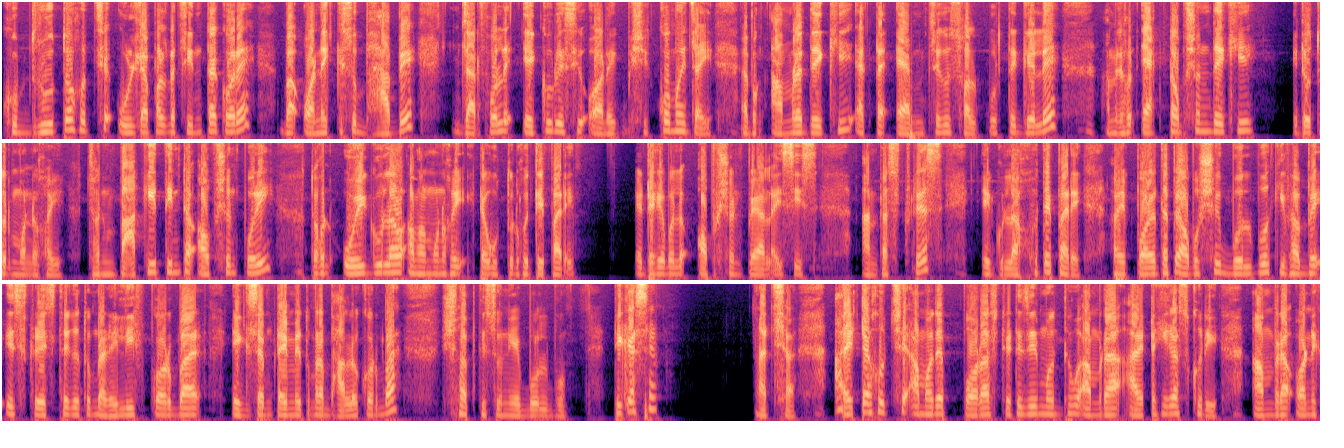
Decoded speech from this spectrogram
খুব দ্রুত হচ্ছে উল্টাপাল্টা চিন্তা করে বা অনেক কিছু ভাবে, যার ফলে একুরেসি অনেক বেশি কমে যায়। এবং আমরা দেখি একটা এমসিকিউ সলভ করতে গেলে আমরা যখন একটা অপশন দেখি, এটা উত্তর মনে হয়। যখন বাকি তিনটা অপশন পড়ি, তখন ওইগুলাও আমার মনে হয় এটা উত্তর হতে পারে। এটাকে বলে অপশন প্যারালাইসিস আন্ডার স্ট্রেস এগুলা হতে পারে। আমি পরে তাপে অবশ্যই বলব কীভাবে এই স্ট্রেস থেকে তোমরা রিলিফ করবা এক্সাম টাইমে তোমরা ভালো করবা সব কিছু নিয়ে বলব। ঠিক আছে? আচ্ছা আরেকটা হচ্ছে আমাদের পড়া স্ট্র্যাটেজির মধ্যেও আমরা আরেকটা কি কাজ করি? আমরা অনেক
